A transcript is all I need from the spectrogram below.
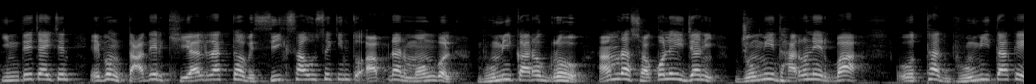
কিনতে চাইছেন এবং তাদের খেয়াল রাখতে হবে সিক্স হাউসে কিন্তু আপনার মঙ্গল, ভূমিকারক গ্রহ। আমরা সকলেই জানি, জমি ধারণের বা অর্থাৎ ভূমি তাকে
